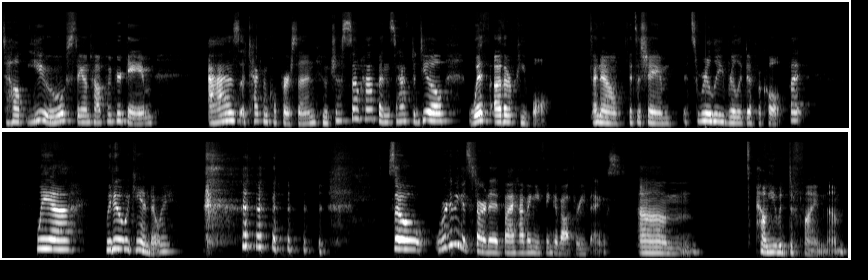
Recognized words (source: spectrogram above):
to help you stay on top of your game as a technical person who just so happens to have to deal with other people. I know it's a shame. It's really, really difficult, but we uh we do what we can, don't we? so we're gonna get started by having you think about three things. Um, how you would define them.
